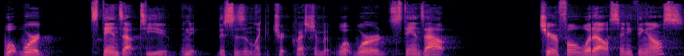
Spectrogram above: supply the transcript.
What word stands out to you? And it, this isn't like a trick question, but what word stands out? Cheerful. What else? Anything else?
